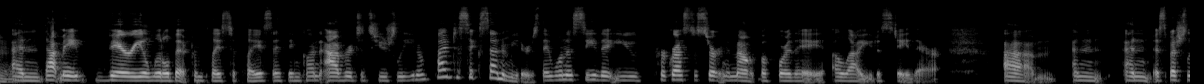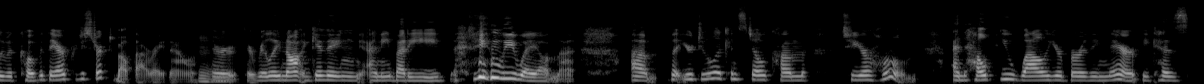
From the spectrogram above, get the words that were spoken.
Mm-hmm. And that may vary a little bit from place to place. I think on average, it's usually, you know, five to six centimeters. They want to see that you've progressed a certain amount before they allow you to stay there. Um, and and especially with COVID, they are pretty strict about that right now. Mm-hmm. They're they're really not giving anybody any leeway on that. Um, but your doula can still come to your home and help you while you're birthing there because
